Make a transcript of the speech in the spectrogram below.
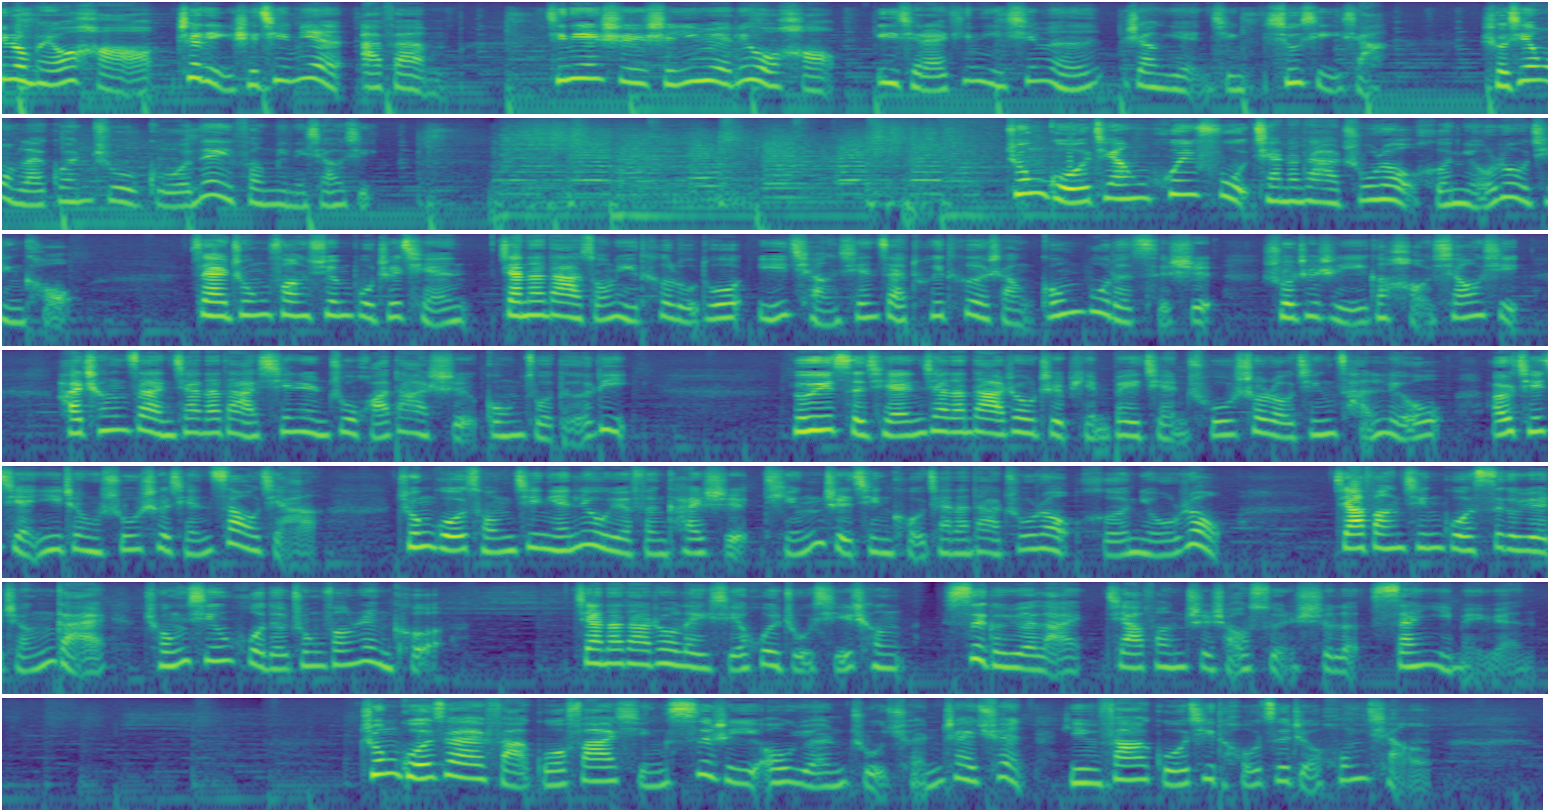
听众朋友好，这里是界面 FM，今天是十一月六号，一起来听听新闻，让眼睛休息一下。首先，我们来关注国内方面的消息。中国将恢复加拿大猪肉和牛肉进口。在中方宣布之前，加拿大总理特鲁多已抢先在推特上公布了此事，说这是一个好消息，还称赞加拿大新任驻华大使工作得力。由于此前加拿大肉制品被检出瘦肉精残留，而且检疫证书涉嫌造假，中国从今年六月份开始停止进口加拿大猪肉和牛肉。加方经过四个月整改，重新获得中方认可。加拿大肉类协会主席称，四个月来，加方至少损失了三亿美元。中国在法国发行四十亿欧元主权债券，引发国际投资者哄抢，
